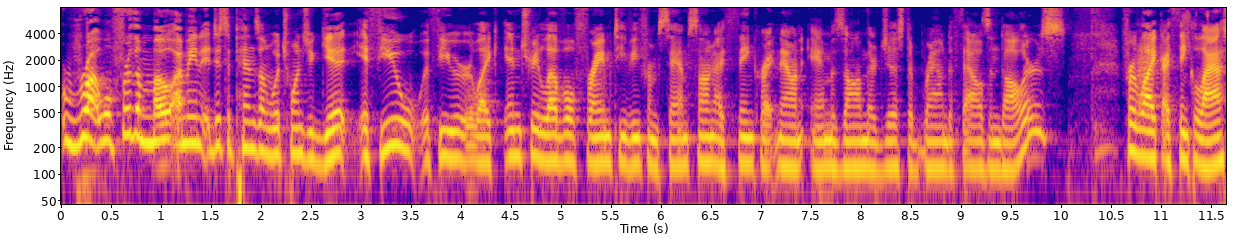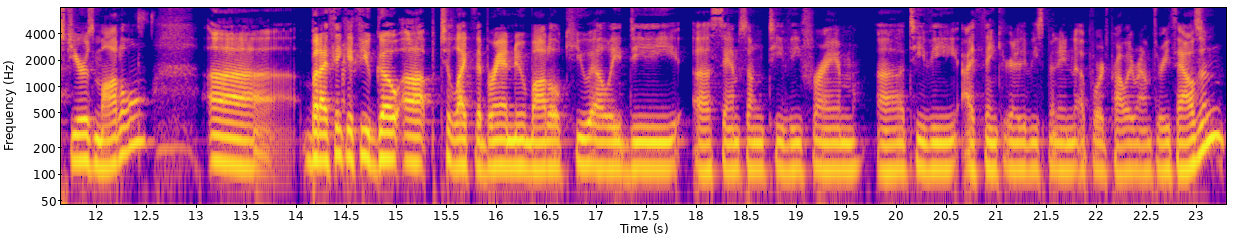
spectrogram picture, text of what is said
Right. Well, for the mo, I mean, it just depends on which ones you get. If you if you're like entry level frame TV from Samsung, I think right now on Amazon they're just around a thousand dollars for like I think last year's model. Uh, but I think if you go up to like the brand new model QLED uh, Samsung TV frame uh, TV, I think you're going to be spending upwards probably around three thousand.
